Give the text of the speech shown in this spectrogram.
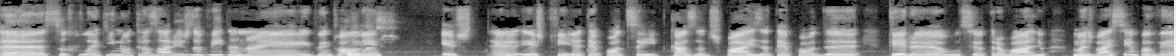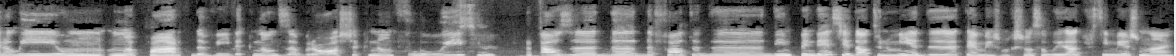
uh, se refletir noutras áreas da vida, não é? Eventualmente. Este, eh, este, filho até pode sair de casa dos pais, até pode ter uh, o seu trabalho, mas vai sempre haver ali um, uma parte da vida que não desabrocha, que não flui, Sim. por causa da, da falta de, de, independência, de autonomia, de até mesmo responsabilidade por si mesmo, não é?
